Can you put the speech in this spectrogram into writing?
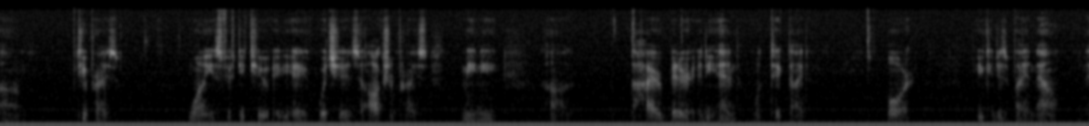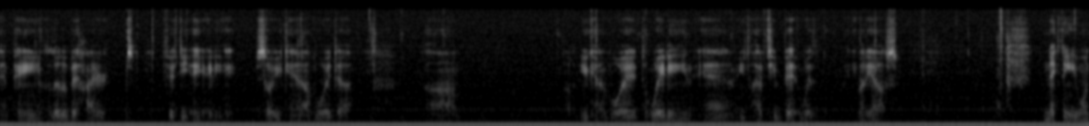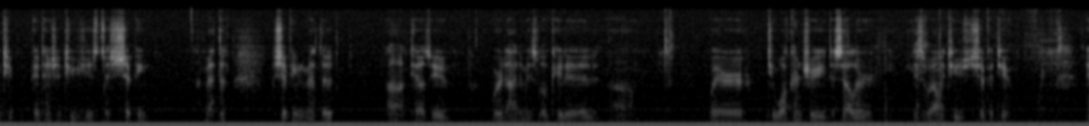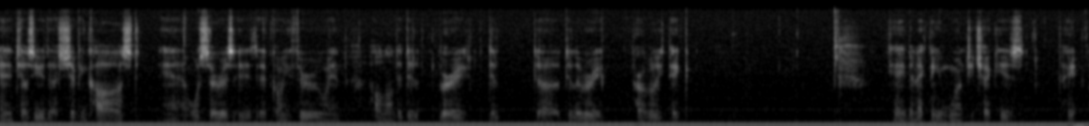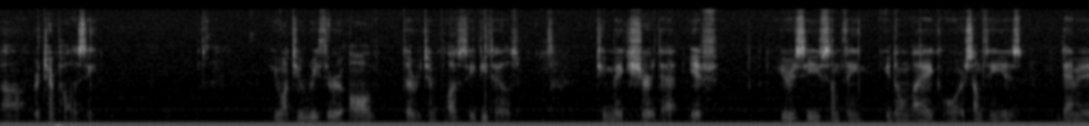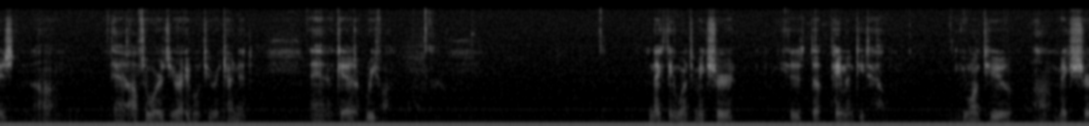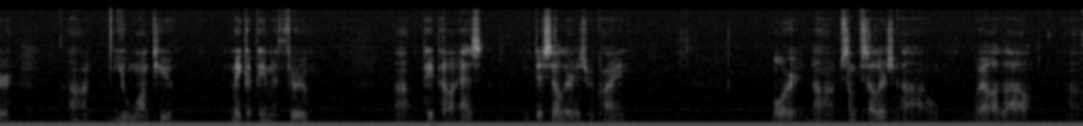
um, two price. One is 52.88, which is the auction price, meaning uh, the higher bidder at the end will take the item. Or you can just buy it now and pay a little bit higher, 58.88, so you can avoid the um, you can avoid the waiting and you don't have to bid with anybody else. Next thing you want to pay attention to is the shipping method. The shipping method uh, tells you where the item is located, um, where to what country the seller is willing to ship it to, and it tells you the shipping cost and what service is it going through and how long the delivery de the delivery probably take. Okay, the next thing we want to check is pay, uh, return policy. You want to read through all the return policy details to make sure that if you receive something you don't like or something is damaged um, then afterwards you're able to return it and get a refund. The next thing we want to make sure is the payment detail. You want to uh, make sure uh, you want to make a payment through uh, PayPal as this seller is requiring or uh, some sellers uh, will allow um,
